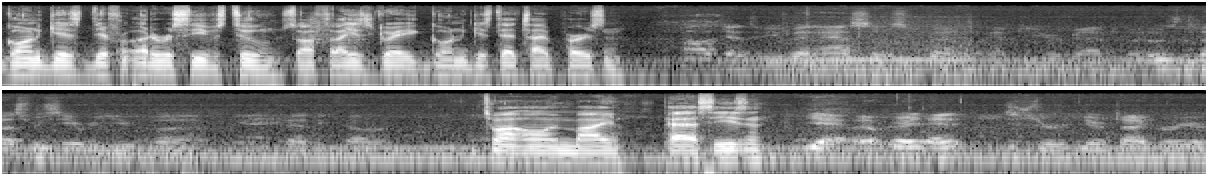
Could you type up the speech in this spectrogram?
going against different other receivers too. So I feel like it's great going against that type of person. How if you've been asked this after your draft? But who's the best receiver you've, uh, had to cover? To my, um, my past season? Yeah, uh, uh, just your, your entire career.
